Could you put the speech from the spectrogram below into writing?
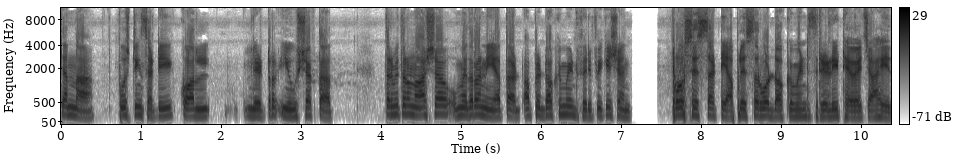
त्यांना पोस्टिंगसाठी कॉल लेटर येऊ शकतात. तर मित्रांनो अशा उमेदवारांनी आता आपले डॉक्युमेंट व्हेरिफिकेशन प्रोसेससाठी आपले सर्व डॉक्युमेंट्स रेडी ठेवायचे आहेत.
